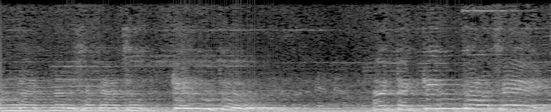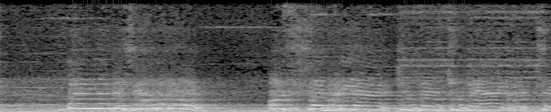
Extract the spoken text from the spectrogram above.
আমরা আপনাদের সাথে আছি। কিন্তু একটা কিন্তু আছে, বাংলাদেশে আবারও অস্ত্রধারীরা যুগে যুগে এক হচ্ছে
